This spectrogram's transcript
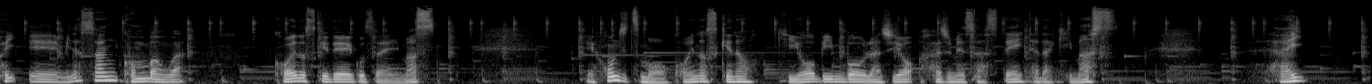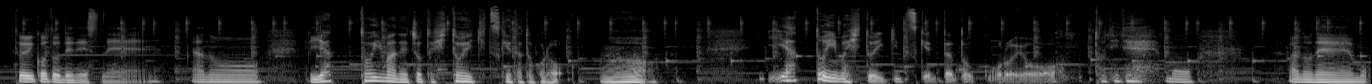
はい、えー皆さんこんばんは。声之助でございます、え本日も声之助の器用貧乏ラジオ始めさせていただきます。はいということでですねあのーやっと今ねちょっと一息つけたところ。うん。やっと今一息つけたところよ。本当にねもうあのねもう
